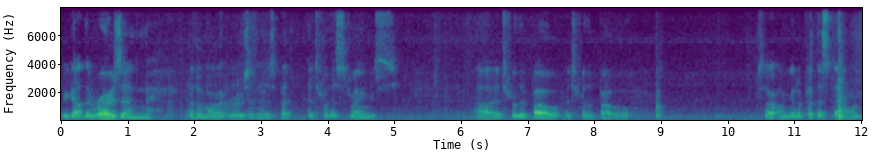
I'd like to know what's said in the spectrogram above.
we got the rosin. I don't know what rosin is, but it's for the strings. Uh, it's for the bow. It's for the bow. So I'm going to put this down.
